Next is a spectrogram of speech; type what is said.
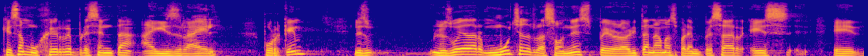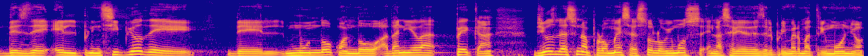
que esa mujer representa a Israel. ¿Por qué? Les, les voy a dar muchas razones, pero ahorita nada más para empezar es eh, desde el principio de del mundo, cuando Adán y Eva peca, Dios le hace una promesa, esto lo vimos en la serie desde el primer matrimonio,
